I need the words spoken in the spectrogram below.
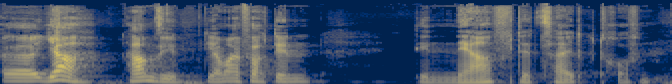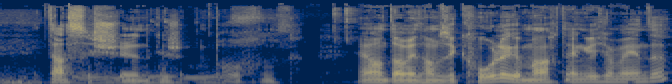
Äh, ja, haben sie. Die haben einfach den, den Nerv der Zeit getroffen. Das ist schön gesprochen. Ja, und damit haben sie Kohle gemacht eigentlich am Ende.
